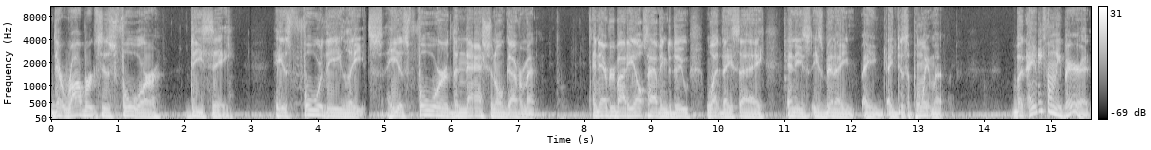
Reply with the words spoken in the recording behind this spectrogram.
that Roberts is for DC. He is for the elites. He is for the national government and everybody else having to do what they say. And he's he's been a, a, a disappointment. But Amy Coney Barrett,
